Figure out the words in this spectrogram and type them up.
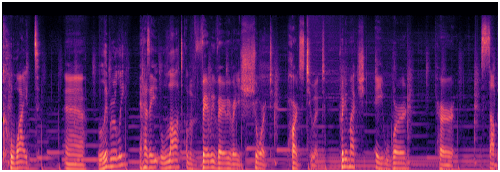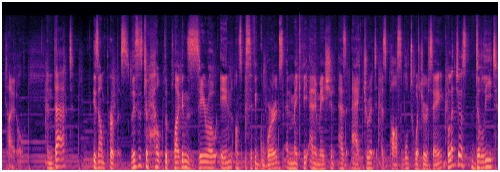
quite uh, liberally. It has a lot of very, very, very short parts to it. Pretty much a word per subtitle. And that is on purpose. This is to help the plugin zero in on specific words and make the animation as accurate as possible to what you're saying. But let's just delete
